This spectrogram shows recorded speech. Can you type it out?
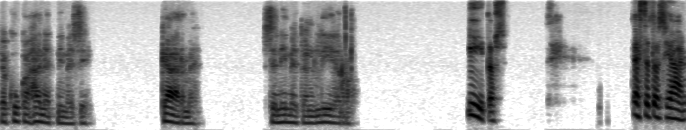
Ja kuka hänet nimesi? Käärme, se nimetön liero. Kiitos. Tässä tosiaan,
